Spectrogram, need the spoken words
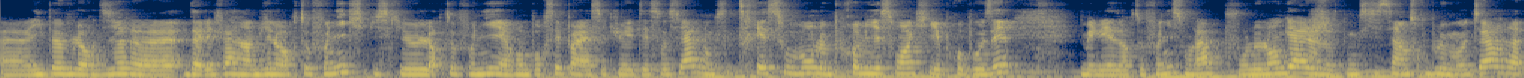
Euh, ils peuvent leur dire euh, d'aller faire un bilan orthophonique, puisque l'orthophonie est remboursée par la sécurité sociale, donc c'est très souvent le premier soin qui est proposé. Mais les orthophonies sont là pour le langage, donc si c'est un trouble moteur,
